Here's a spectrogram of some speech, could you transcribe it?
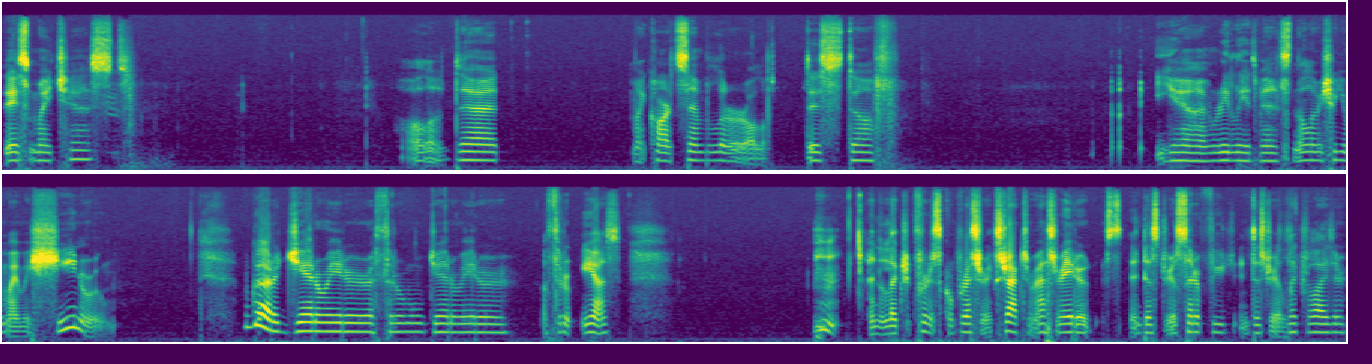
This is my chest. All of that. My cart assembler, all of this stuff. Yeah, I'm really advanced. Now let me show you my machine room. We've got a generator, a thermal generator, a ther yes, an electric furnace, compressor, extractor, macerator, industrial centrifuge, industrial electrolyzer,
